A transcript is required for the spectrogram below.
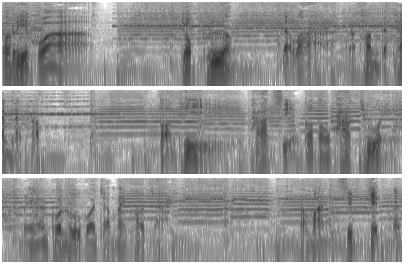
ก็เรียกว่าจบเรื่องแต่ว่ากระท่อนกระแท่นนะครับ ตอนที่ ภาคเสียงก็ต้องภาคช่วย ไม่งั้นคนดูก็จะไม่เข้าใจ ประมาณ 17 นา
